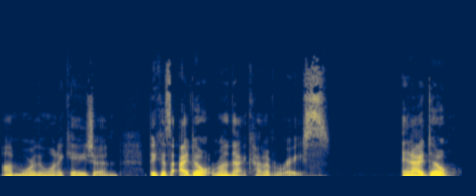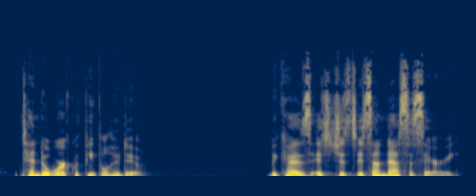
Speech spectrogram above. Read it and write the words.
on more than one occasion because I don't run that kind of a race. And I don't tend to work with people who do because it's just, it's unnecessary.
